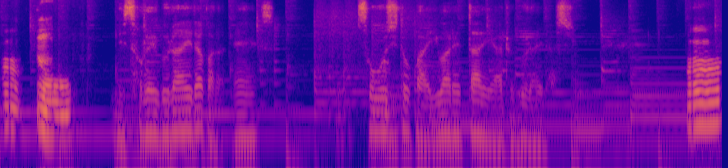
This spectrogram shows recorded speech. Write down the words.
もう、でそれぐらいだからね。掃除とか言われたりやるぐらいだし。うん。ま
